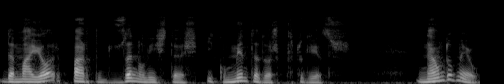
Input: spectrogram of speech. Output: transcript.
da maior parte dos analistas e comentadores portugueses. Não do meu,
